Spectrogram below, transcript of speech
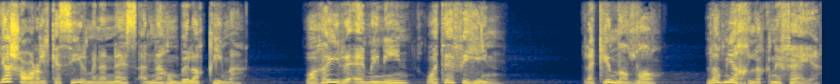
يشعر الكثير من الناس أنهم بلا قيمة وغير آمنين وتافهين. لكن الله لم يخلق نفاية.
